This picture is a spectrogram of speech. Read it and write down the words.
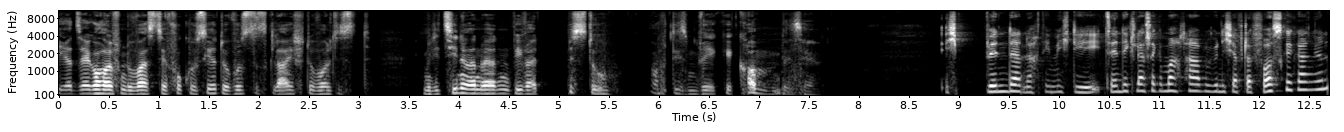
dir hat sehr geholfen, du warst sehr fokussiert, du wusstest gleich, du wolltest Medizinerin werden. Wie weit bist du auf diesem Weg gekommen bisher? Ich bin dann, nachdem ich die 10. Klasse gemacht habe, bin ich auf der FOS gegangen,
